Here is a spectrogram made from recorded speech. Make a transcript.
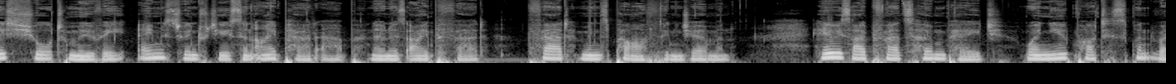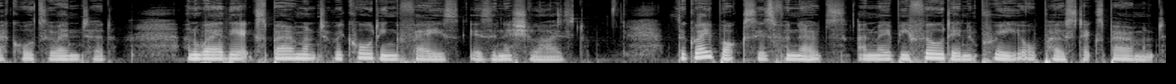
This short movie aims to introduce an iPad app known as iPfad. Pfad means path in German. Here is iPfad's homepage, where new participant records are entered, and where the experiment recording phase is initialized. The grey box is for notes and may be filled in pre or post experiment.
